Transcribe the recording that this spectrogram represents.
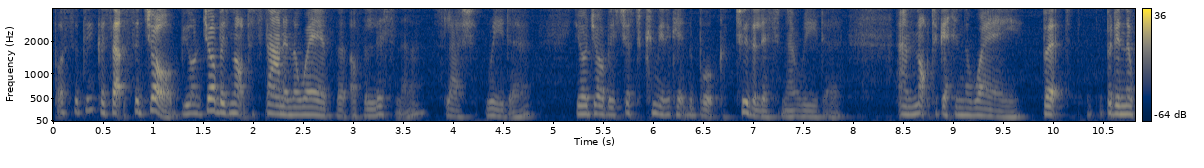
possibly, because that's the job. Your job is not to stand in the way of the of the listener slash reader. Your job is just to communicate the book to the listener, reader, and not to get in the way. But but in the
